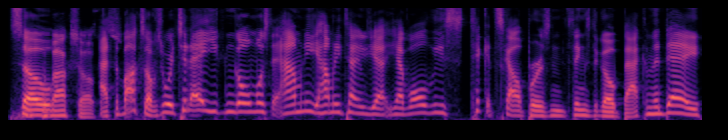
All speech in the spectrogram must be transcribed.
So at the box office. At the box office. Where today you can go almost how many how many times you have, you have all these ticket scalpers and things to go. Back in the day,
